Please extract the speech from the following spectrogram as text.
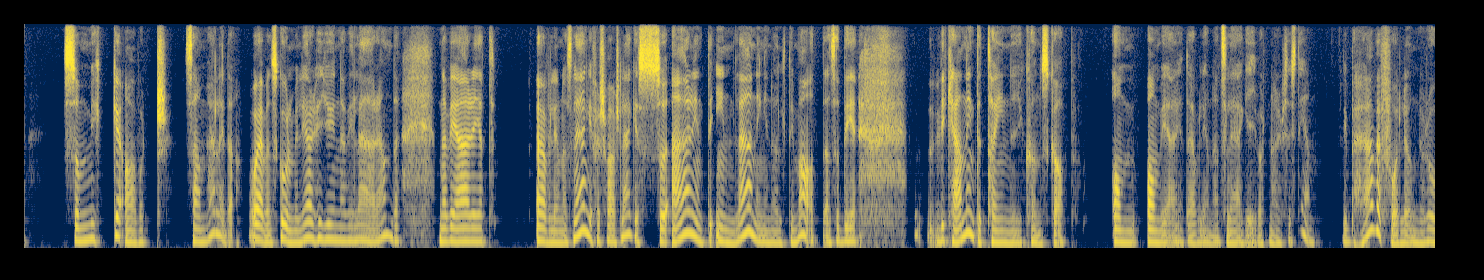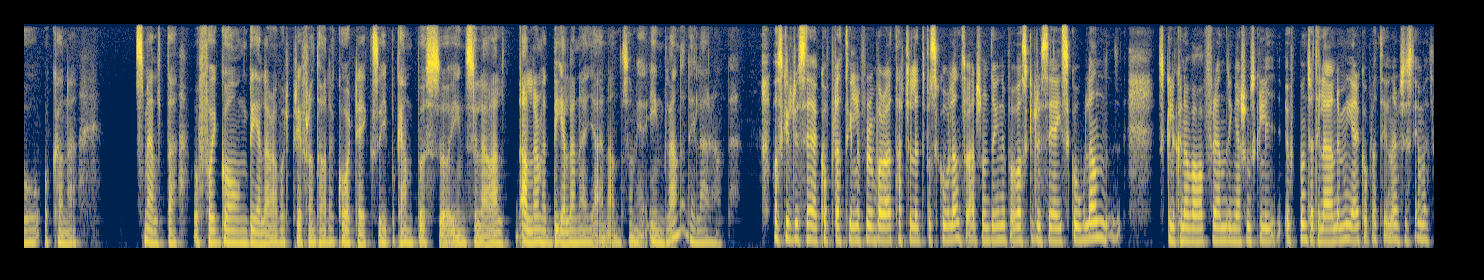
så mycket av vårt samhälle idag. Och även skolmiljöer. Hur gynnar vi lärande? När vi är i ett överlevnadsläge, försvarsläge, så är inte inlärningen ultimat. Alltså det, vi kan inte ta in ny kunskap om, om vi är i ett överlevnadsläge i vårt nervsystem. Vi behöver få lugn och ro och kunna smälta och få igång delar av vårt prefrontala cortex och hippocampus och insula och all, alla de här delarna i hjärnan som är inblandade i lärande. Vad skulle du säga kopplat till, för att bara toucha lite på skolans värld som du är inne på, vad skulle du säga i skolan skulle kunna vara förändringar som skulle uppmuntra till lärande mer kopplat till nervsystemet?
